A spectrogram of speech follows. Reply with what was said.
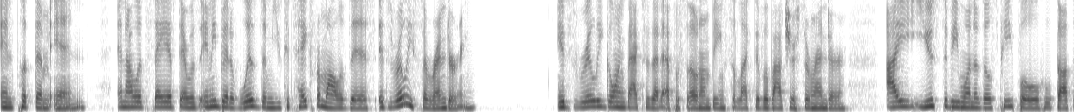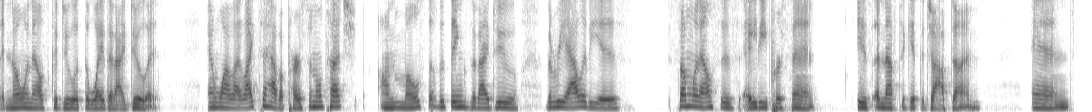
and put them in. And I would say if there was any bit of wisdom you could take from all of this, it's really surrendering. It's really going back to that episode on being selective about your surrender. I used to be one of those people who thought that no one else could do it the way that I do it. And while I like to have a personal touch on most of the things that I do, the reality is someone else's 80% is enough to get the job done. And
